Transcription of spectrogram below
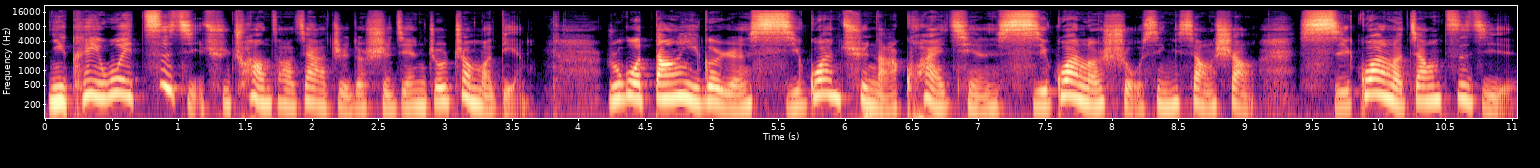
你可以为自己去创造价值的时间就这么点。如果当一个人习惯去拿快钱，习惯了手心向上，习惯了将自己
